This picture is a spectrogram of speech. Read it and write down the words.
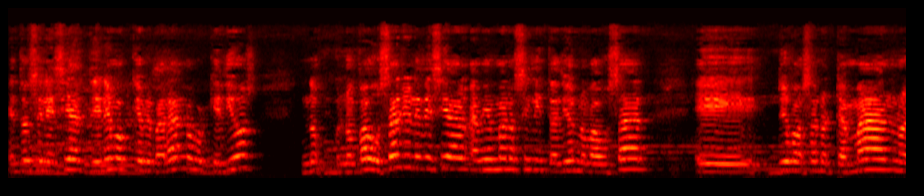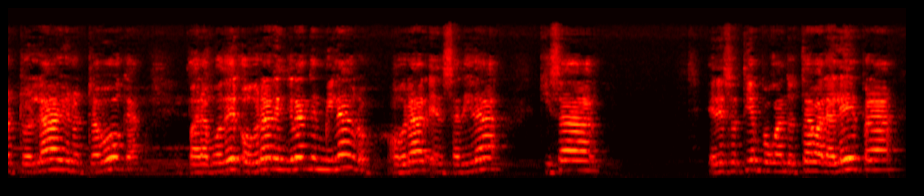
Entonces le decía, tenemos que prepararnos porque Dios nos va a usar, yo le decía a mi hermano ciclista, Dios nos va a usar, eh, Dios va a usar nuestras manos, nuestros labios, nuestra boca, para poder obrar en grandes milagros, obrar en sanidad. Quizá en esos tiempos cuando estaba la lepra,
